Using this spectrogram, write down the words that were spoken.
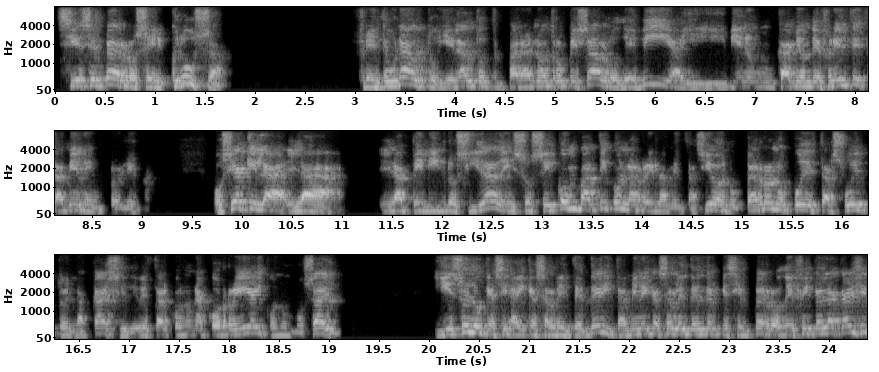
Si ese perro se cruza frente a un auto y el auto para no atropellarlo desvía y viene un camión de frente, también hay un problema. O sea que la, la peligrosidad de eso se combate con la reglamentación. Un perro no puede estar suelto en la calle, debe estar con una correa y con un bozal. Y eso es lo que hay que hacerle entender. Y también hay que hacerle entender que si el perro defeca en la calle,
